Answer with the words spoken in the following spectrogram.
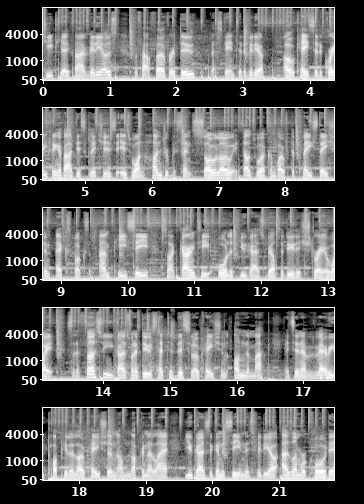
GTA 5 videos. Without further ado, let's get into the video. Okay, so the great thing about this glitch is it is 100% solo. It does work on both the PlayStation, Xbox and PC, so I guarantee all of you guys will be able to do this straight away. So the first thing you guys want to do is head to this location on the map. It's in a very popular location. I'm not going to lie, you guys are going to see in this video as I'm recording,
